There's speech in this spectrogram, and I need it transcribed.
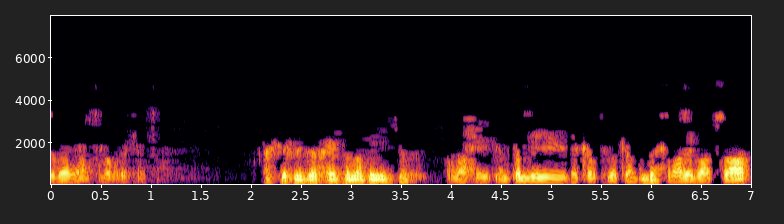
السلام ورحمة الله وبركاته. الشيخ نزار حياك الله طيب الشيخ الله يحييك. أنت اللي ذكرت لك أن تتصل عليه بعد ساعة؟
